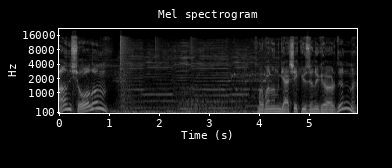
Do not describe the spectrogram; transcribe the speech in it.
Anş oğlum. Babanın gerçek yüzünü gördün mü?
